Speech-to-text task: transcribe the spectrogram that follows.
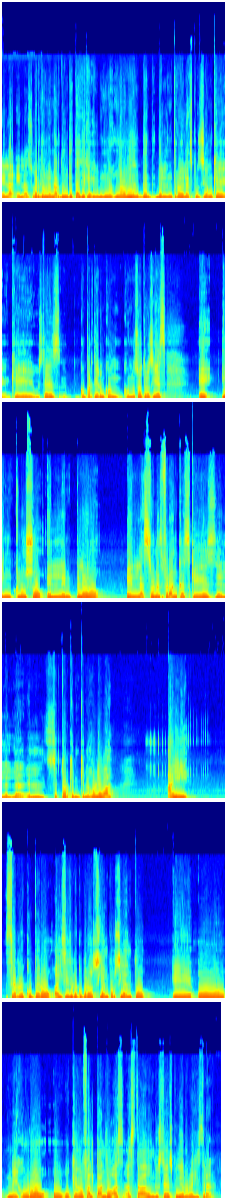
En la, en la zona Perdón, Leonardo, un detalle que no, lo vi dentro de la exposición que, ustedes compartieron con, nosotros, y es eh, incluso el empleo en las zonas francas, que es el, sector que, que, mejor le va, ahí se recuperó, ahí sí se recuperó 100% eh, o mejoró o, quedó faltando hasta donde ustedes pudieron registrar?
